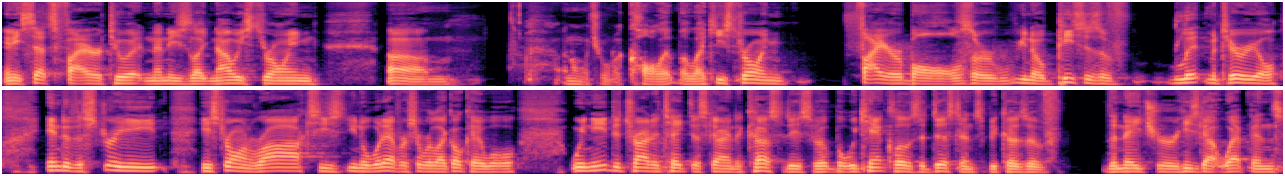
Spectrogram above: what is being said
and he sets fire to it, and then he's like now he's throwing, um, I don't know what you want to call it, but like he's throwing fireballs or you know pieces of lit material into the street. He's throwing rocks. He's, you know, whatever. So we're like, okay, well, we need to try to take this guy into custody. So, but we can't close the distance because of the nature. He's got weapons.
